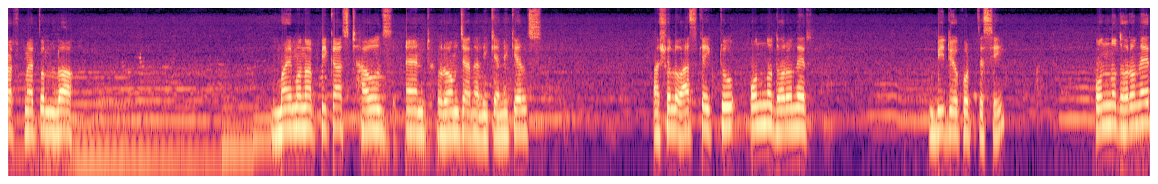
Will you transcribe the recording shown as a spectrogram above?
রহমতুল্লাহ। মাইমোনা পিকাস্ট house and Ramzan Ali chemicals আসলে আজকে একটু অন্য ধরনের ভিডিও করতেছি। অন্য ধরনের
